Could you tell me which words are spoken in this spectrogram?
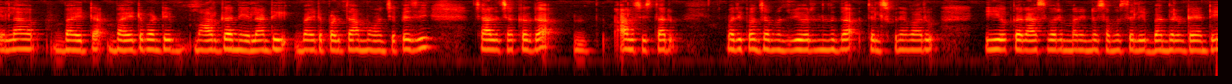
ఎలా బయట బయటపడి మార్గాన్ని ఎలాంటి బయటపడతాము అని చెప్పేసి చాలా చక్కగా ఆలోచిస్తారు. మరి కొంచెం వివరంగా తెలుసుకునేవారు. ఈ యొక్క రాశి వారు మరెన్నో సమస్యలు ఇబ్బందులు ఉంటాయంటే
